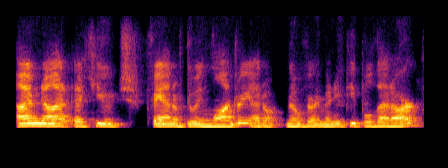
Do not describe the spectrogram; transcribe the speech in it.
I'm not a huge fan of doing laundry. I don't know very many people that are,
